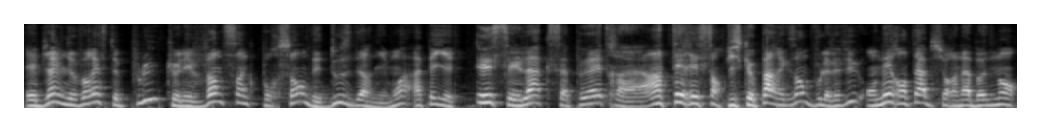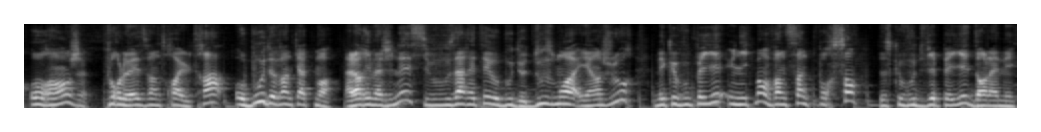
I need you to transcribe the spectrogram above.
eh bien il ne vous reste plus que les 25% des 12 derniers mois à payer. Et c'est là que ça peut être euh, intéressant, puisque par exemple, vous l'avez vu, on est rentable sur un abonnement Orange pour le S23 Ultra au bout de 24 mois. Alors imaginez si vous vous arrêtez au bout de 12 mois et un jour, mais que vous payez uniquement 25% de ce que vous deviez payer dans l'année.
